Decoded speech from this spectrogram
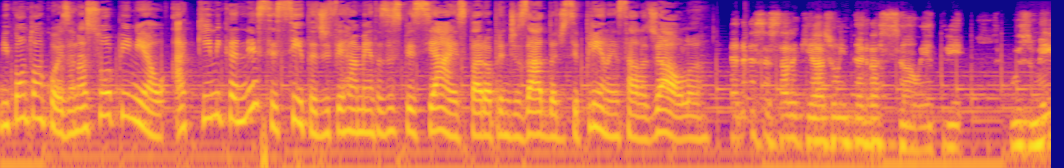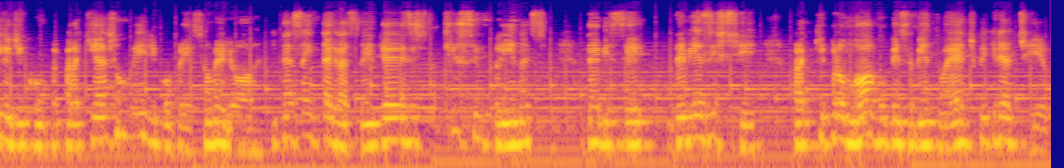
Me conta uma coisa, na sua opinião, a química necessita de ferramentas especiais para o aprendizado da disciplina em sala de aula? É necessário que haja uma integração entre os meios de para que haja um meio de compreensão melhor. E dessa integração entre as disciplinas deve ser, deve existir para que promova o pensamento ético e criativo.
